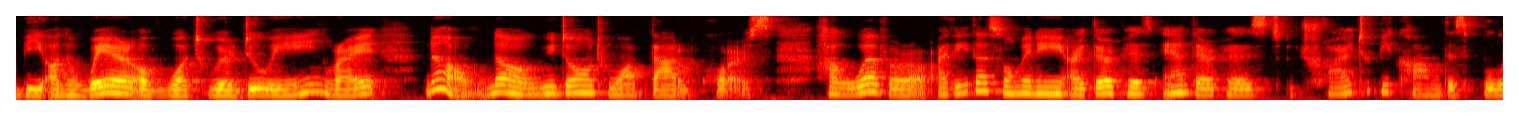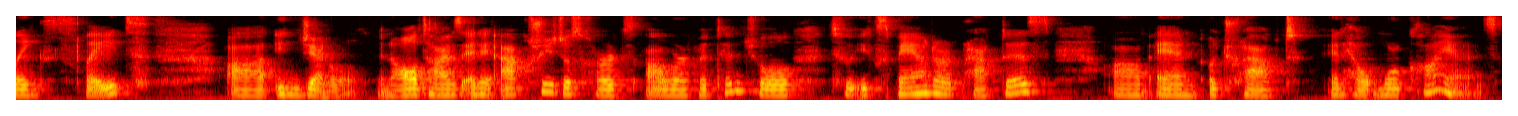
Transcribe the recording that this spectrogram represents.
be unaware of what we're doing, right? No, no, we don't want that, of course. However, I think that so many art therapists and therapists try to become this blank slate uh, in general in all times and it actually just hurts our potential to expand our practice um, and attract and help more clients.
